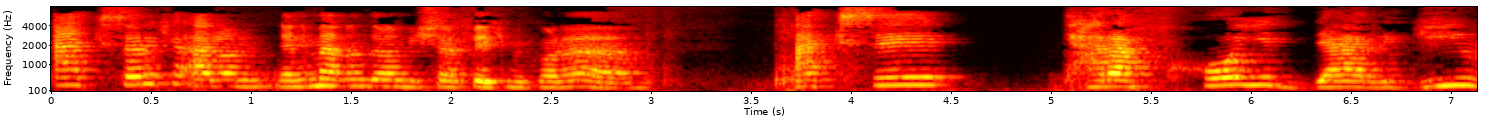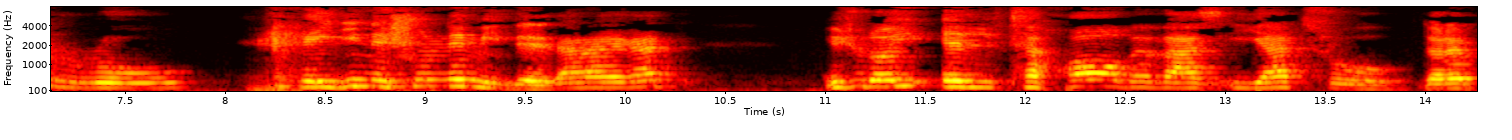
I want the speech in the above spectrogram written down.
اکثر که الان یعنی من دارم بیشتر فکر می‌کنم عکس طرفهای درگیر رو خیلی نشون نمیده. در حقیقت یه جورایی التهاب وضعیت رو داره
